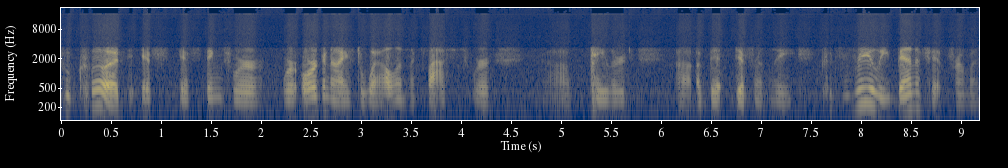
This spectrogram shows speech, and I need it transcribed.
who could if if things were were organized well and the classes were uh, tailored uh, a bit differently could really benefit from it.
